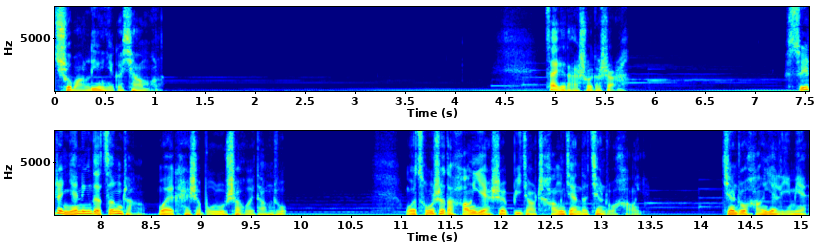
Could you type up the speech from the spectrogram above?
去往另一个项目了。再给大家说个事儿啊，随着年龄的增长，我也开始步入社会当中。我从事的行业是比较常见的建筑行业，建筑行业里面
